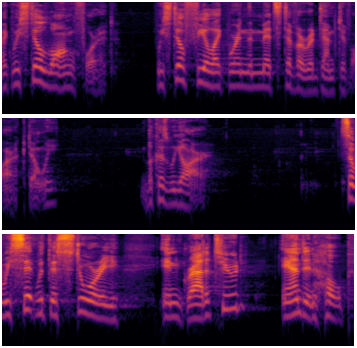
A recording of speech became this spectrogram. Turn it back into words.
Like, we still long for it. We still feel like we're in the midst of a redemptive arc, don't we? Because we are. So, we sit with this story in gratitude and in hope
